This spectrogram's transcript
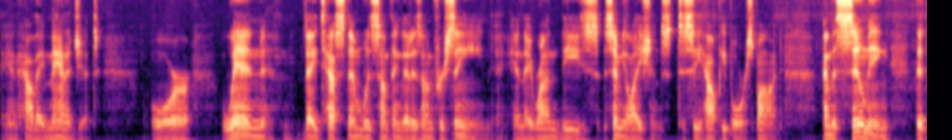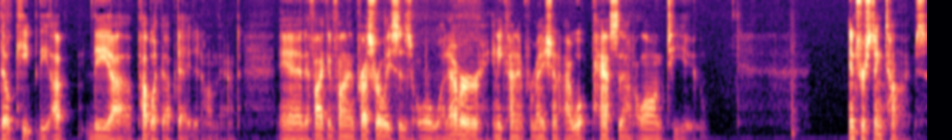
and how they manage it, or when they test them with something that is unforeseen and they run these simulations to see how people respond. I'm assuming that they'll keep the up the uh, public updated on that. And if I can find press releases or whatever, any kind of information, I will pass that along to you. Interesting times.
